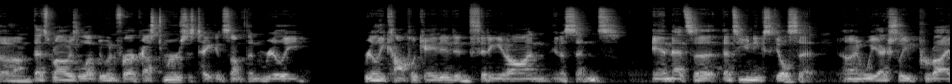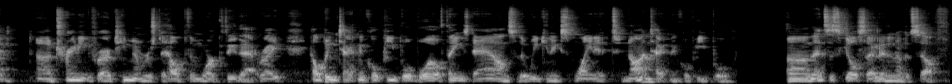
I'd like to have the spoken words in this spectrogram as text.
um, that's what I always love doing for our customers is taking something really really complicated and fitting it on in a sentence. And that's a that's a unique skill set. Uh, we actually provide uh, training for our team members to help them work through that. Right, helping technical people boil things down so that we can explain it to non-technical people. Um, that's a skill set in and of itself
